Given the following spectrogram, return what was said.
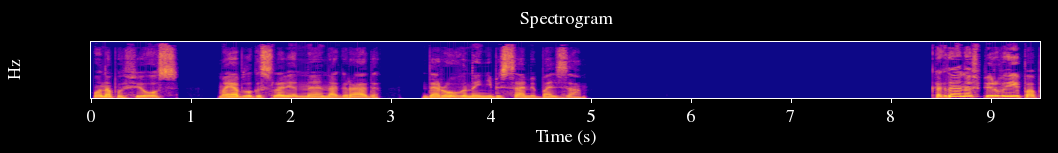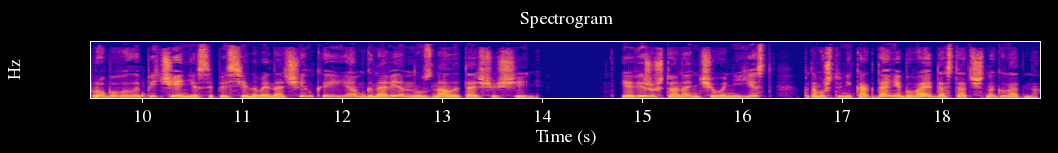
Он апофеоз, моя благословенная награда, дарованный небесами бальзам. Когда она впервые попробовала печенье с апельсиновой начинкой, я мгновенно узнал это ощущение. Я вижу, что она ничего не ест, потому что никогда не бывает достаточно голодна.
